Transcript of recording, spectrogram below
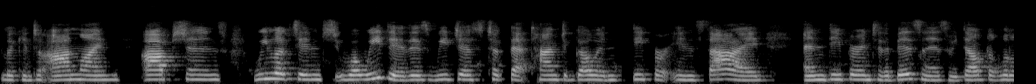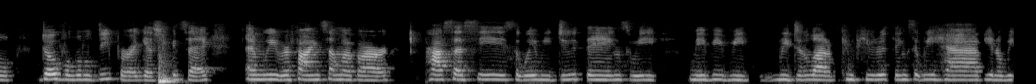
look into online options. We looked into what we did is we just took that time to go in deeper inside and deeper into the business. We delved a little dove a little deeper i guess you could say and we refined some of our processes the way we do things. We maybe we we did a lot of computer things that we have you know we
